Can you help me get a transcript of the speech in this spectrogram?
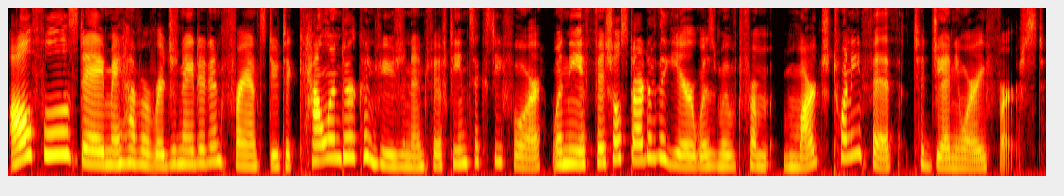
All Fool's Day may have originated in France due to calendar confusion in 1564 when the official start of the year was moved from March 25th to January 1st.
